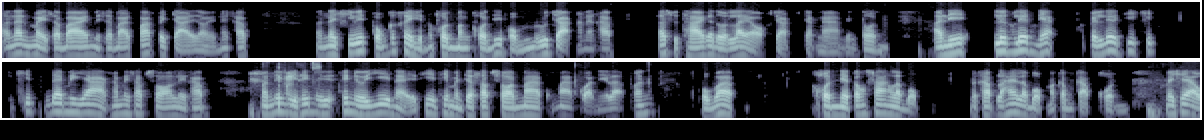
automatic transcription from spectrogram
อันนั่นไม่สบายไม่สบายควักไปจ่ายหน่อยนะครับ ในชีวิตผมก็เคยเห็นคนบางคนที่ผมรู้จักนะครับ แล้วสุดท้ายก็โดนไล่ออกจากจากงานเป็นต้น อันนี้เรื่องเรื่องเนี้ยเป็นเรื่องที่คิดคิดได้ไม่ยากครับไม่ซับซ้อนเลยครับ มันไม่มีเทคโนโลยีเทคโนโลยีไหนที่ที่มันจะซับซ้อนมากมากกว่านี้ละเพราะฉะนั้นผมว่าคนเนี่ยต้องสร้างระบบ นะครับแล้วให้ระบบมากำกับคน ไม่ใช่เอา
